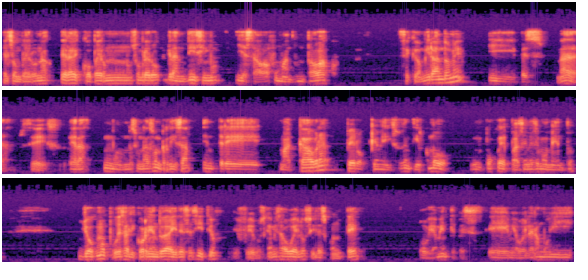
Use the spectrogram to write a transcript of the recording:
El sombrero era de copa, era un, un sombrero grandísimo y estaba fumando un tabaco. Se quedó mirándome y pues nada, se, era una sonrisa entre macabra, pero que me hizo sentir como un poco de paz en ese momento. Yo como pude salir corriendo de ahí de ese sitio, fui a buscar a mis abuelos y les conté, obviamente pues eh, mi abuela era muy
